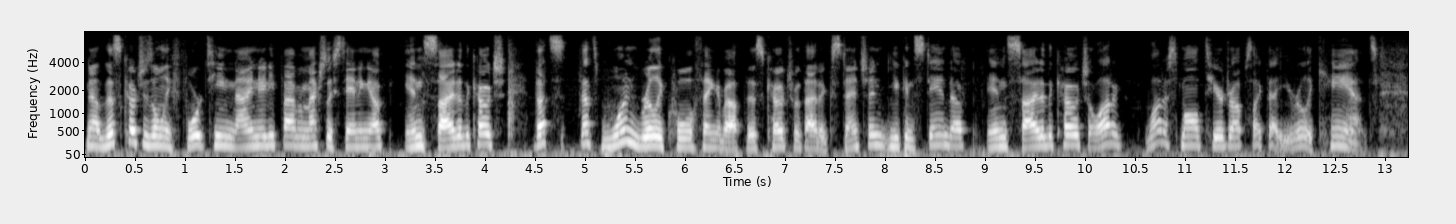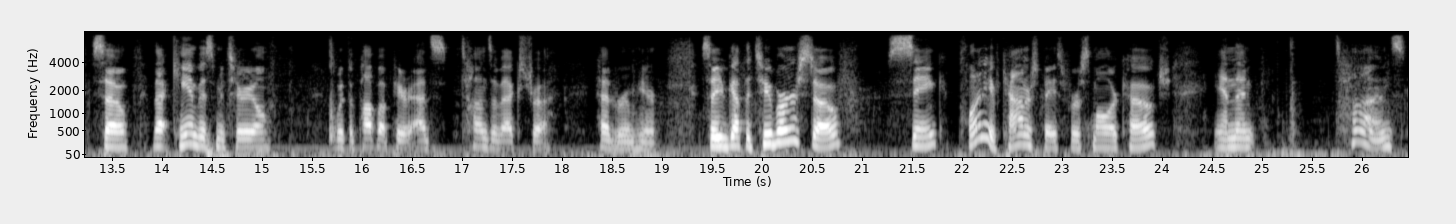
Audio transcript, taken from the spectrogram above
Now this coach is only 14,985. I'm actually standing up inside of the coach. That's that's one really cool thing about this coach with that extension. You can stand up inside of the coach. A lot of a lot of small teardrops like that you really can't. So that canvas material with the pop up here adds tons of extra headroom here. So you've got the two burner stove sink, plenty of counter space for a smaller coach, and then tons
